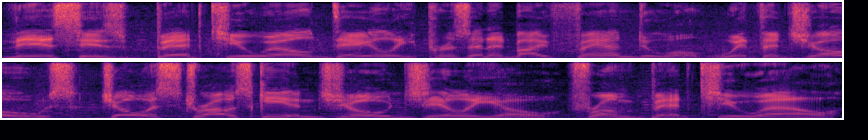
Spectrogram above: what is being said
This is BetQL Daily, presented by FanDuel with the Joes, Joe Ostrowski and Joe Giglio from BetQL.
